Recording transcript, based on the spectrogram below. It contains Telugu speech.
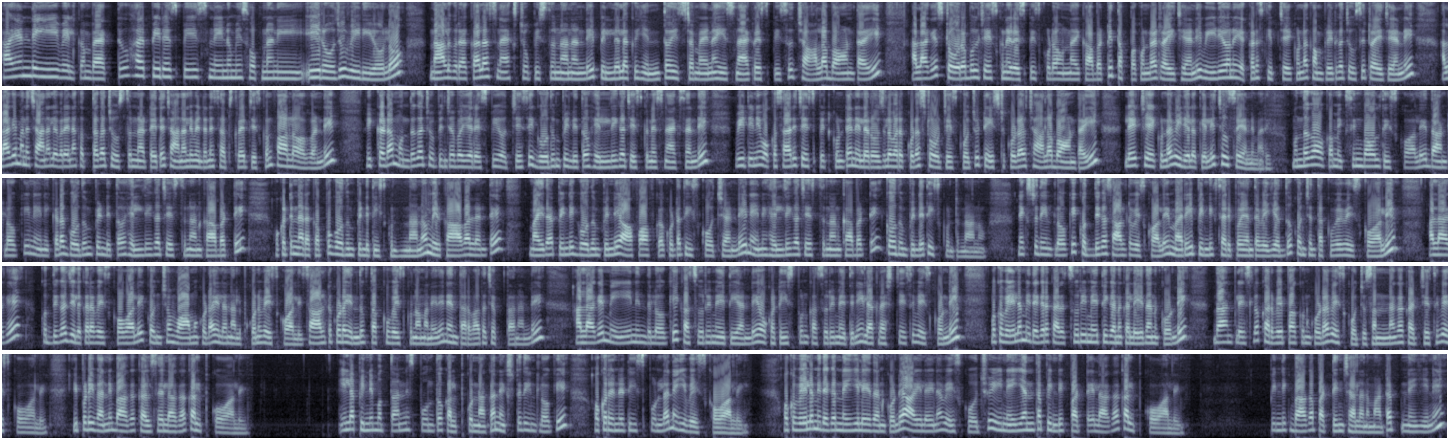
హాయ్ అండి welcome back to happy recipes నేను మీ స్వప్నని ఈరోజు వీడియోలో నాలుగు రకాల స్నాక్స్ చూపిస్తున్నానండి. పిల్లలకు ఎంతో ఇష్టమైన ఈ స్నాక్ రెసిపీస్ చాలా బాగుంటాయి. అలాగే స్టోరబుల్ చేసుకునే రెసిపీస్ కూడా ఉన్నాయి కాబట్టి తప్పకుండా ట్రై చేయండి. వీడియోను ఎక్కడ స్కిప్ చేయకుండా కంప్లీట్గా చూసి ట్రై చేయండి. అలాగే మన ఛానల్ ఎవరైనా కొత్తగా చూస్తున్నట్టయితే ఛానల్ని వెంటనే సబ్స్క్రైబ్ చేసుకొని ఫాలో అవ్వండి. ఇక్కడ ముందుగా చూపించబోయే రెసిపీ వచ్చేసి గోధుమ పిండితో హెల్దీగా చేసుకునే స్నాక్స్ అండి. వీటిని ఒకసారి చేసి పెట్టుకుంటే నెల రోజుల వరకు కూడా స్టోర్ చేసుకోవచ్చు టేస్ట్ కూడా చాలా బాగుంటాయి. లేట్ చేయకుండా వీడియోలోకి వెళ్ళి చూసేయండి మరి. ముందుగా ఒక మిక్సింగ్ బౌల్ తీసుకోవాలి. దాంట్లోకి నేను ఇక్కడ గోధుమ పిండితో హెల్దీగా చేస్తున్నాను కాబట్టి ఒకటిన్నర కప్పు గోధుమ పిండి తీసుకుంటున్నాను. మీరు కావాలంటే మైదా పిండి గోధుమ పిండి ఆఫ్ ఆఫ్గా కూడా తీసుకోవచ్చు అండి నేను హెల్దీగా చేస్తున్నాను కాబట్టి గోధుమ పిండి తీసుకుంటున్నాను. నెక్స్ట్ దీంట్లోకి కొద్దిగా సాల్ట్ వేసుకోవాలి. మరీ పిండికి సరిపోయేంత వేయొద్దు. కొంచెం తక్కువే వేసుకోవాలి. అలాగే కొద్దిగా జీలకర్ర వేసుకోవాలి కొంచెం వాము కూడా ఇలా నలుపుకొని వేసుకోవాలి. సాల్ట్ కూడా ఎందుకు తక్కువ వేసుకున్నాం అనేది నేను తర్వాత చెప్తానండి. అలాగే మెయిన్ ఇందులోకి కసూరి మేతి అండి ఒక టీ స్పూన్ కసూరి మేతిని ఇలా క్రష్ చేసి వేసుకోండి. ఒకవేళ మీ దగ్గర కసూరి మేతి కనుక లేదనుకోండి దాని ప్లేస్లో కరివేపాకును కూడా వేసుకోవచ్చు. సన్నగా కట్ చేసి వేసుకోవాలి. ఇప్పుడు ఇవన్నీ బాగా కలిసేలాగా కలుపుకోవాలి. ఇలా పిండి మొత్తాన్ని స్పూన్తో కలుపుకున్నాక నెక్స్ట్ దీంట్లోకి ఒక రెండు టీ స్పూన్ల నెయ్యి వేసుకోవాలి. ఒకవేళ మీ దగ్గర నెయ్యి లేదనుకోండి ఆయిల్ అయినా వేసుకోవచ్చు. ఈ నెయ్యి అంతా పిండికి పట్టేలాగా కలుపుకోవాలి. పిండికి బాగా పట్టించాలన్నమాట నెయ్యిని.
